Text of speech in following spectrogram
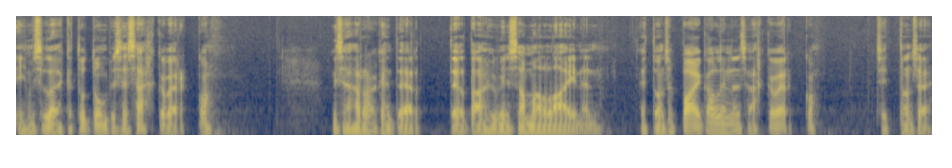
ihmisillä on ehkä tutumpi se sähköverkko, niin sehän rakenteeltaan hyvin samanlainen. Että on se paikallinen sähköverkko, sitten on se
